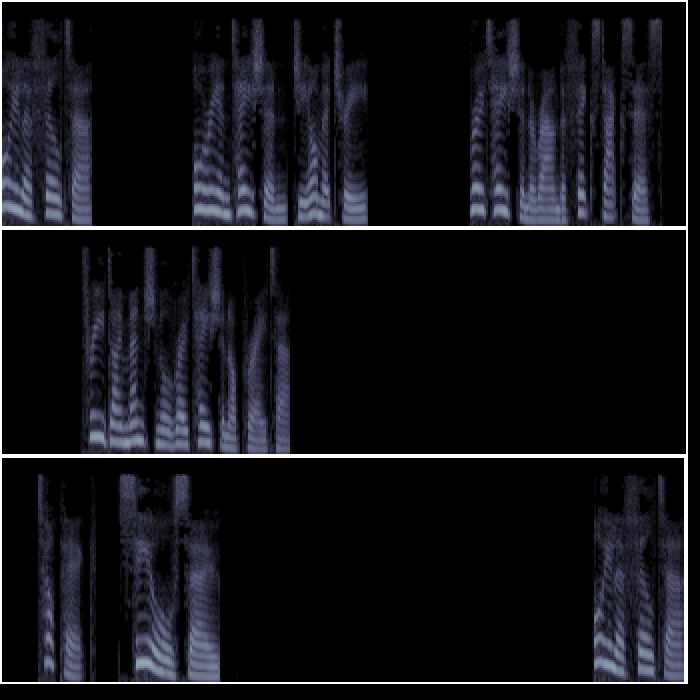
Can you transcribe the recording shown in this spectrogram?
Euler filter. Orientation geometry. Rotation around a fixed axis. Three-dimensional rotation operator. Topic See also Euler filter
